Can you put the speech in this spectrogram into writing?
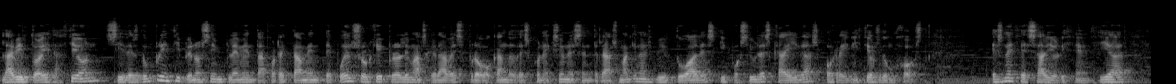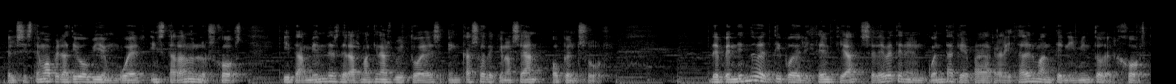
La virtualización, si desde un principio no se implementa correctamente, pueden surgir problemas graves provocando desconexiones entre las máquinas virtuales y posibles caídas o reinicios de un host. Es necesario licenciar el sistema operativo VMware instalado en los hosts y también desde las máquinas virtuales en caso de que no sean open source. Dependiendo del tipo de licencia, se debe tener en cuenta que para realizar el mantenimiento del host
